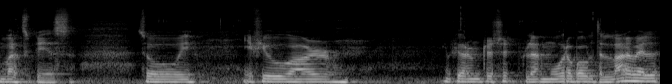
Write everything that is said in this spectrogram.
workspace. So if, you are if you are interested to learn more about the laravel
